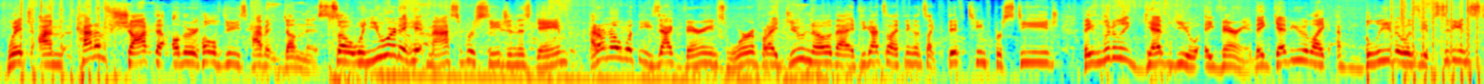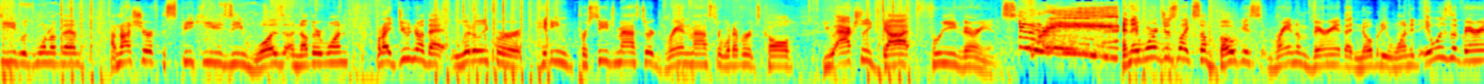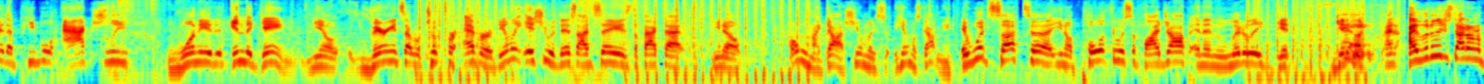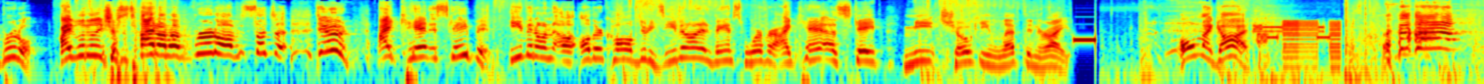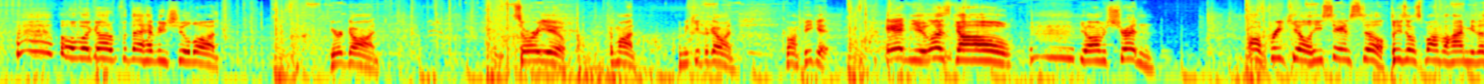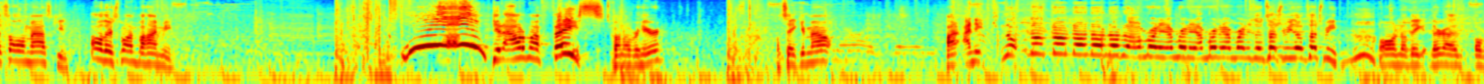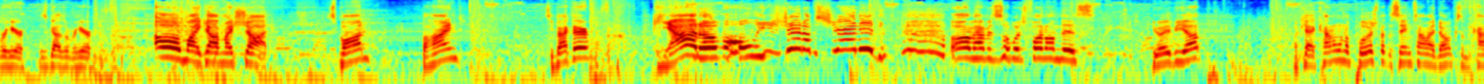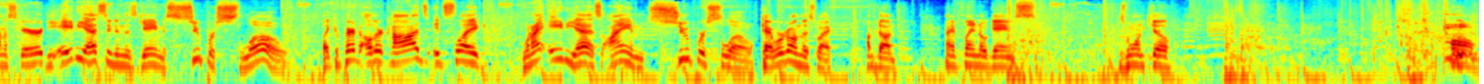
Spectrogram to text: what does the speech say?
which I'm kind of shocked that other Call of Duties haven't done this. So when you were to hit Master Prestige in this game, I don't know what the exact variants were, but I do know that if you got to, I think it's like 15th Prestige, they literally give you a variant. They give you like, I believe it was the Obsidian Steed was one of them. I'm not sure if the Speakeasy was another one, but I do know that literally for hitting Prestige Master, Grandmaster, whatever it's called, you actually got free variants. Free! And they weren't just like some bogus random variant that nobody wanted. It was the variant that people actually wanted in the game. You know, variants that were took forever. The only issue with this, I'd say, is the fact that, you know, Oh my gosh, he almost he almost got me. It would suck to, you know, pull it through a supply drop and then literally get get it. And I literally just died on a brutal. I literally just died on a brutal. I'm such a dude. I can't escape it. Even on uh, other Call of Duties, even on Advanced Warfare, I can't escape me choking left and right. Oh my god. oh my god, I put that heavy shield on. You're gone. So are you. Come on. Let me keep it going. Come on, peek it. And you. Let's go. Yo, I'm shredding. Oh, free kill. He's staying still. Please don't spawn behind me. That's all I'm asking. Oh, they're spawning behind me. Woo! Get out of my face. Spawn over here. I'll take him out. I, I need no no no no no no no I'm running I'm running I'm running I'm running. Don't touch me don't touch me. Oh no they they're guys over here. This guy's over here. Oh my god my shot. Spawn behind. Is he back there? Got him holy shit I'm shredded. Oh I'm having so much fun on this. UAV up. Okay I kind of want to push but at the same time I don't because I'm kind of scared. The ADSing in this game is super slow. Like compared to other CODs it's like when I ADS I am super slow. Okay we're going this way. I'm done I ain't playing no games. There's one kill. Boom.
